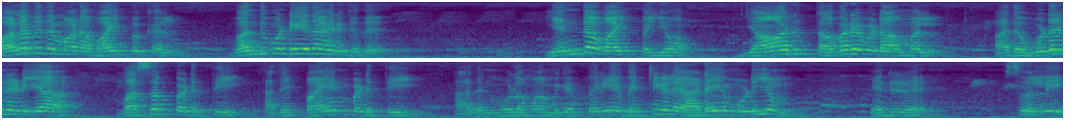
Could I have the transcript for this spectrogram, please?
பலவிதமான வாய்ப்புகள் வந்து கொண்டே தான் இருக்குது. எந்த வாய்ப்பையும் யாரும் தவற விடாமல் அதை உடனடியாக வசப்படுத்தி அதை பயன்படுத்தி அதன் மூலமாக மிகப்பெரிய வெற்றிகளை அடைய முடியும் என்று சொல்லி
